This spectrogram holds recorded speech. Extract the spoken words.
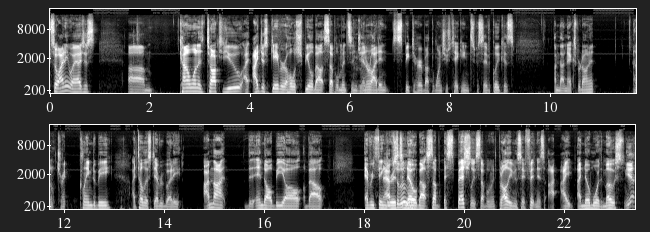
so anyway, I just um, kind of wanted to talk to you. I, I just gave her a whole spiel about supplements in general. I didn't speak to her about the one she was taking specifically because I'm not an expert on it. I don't tra- claim to be. I tell this to everybody. I'm not the end all be all about everything there is to know about sub, especially supplements. But I'll even say fitness. I, I, I know more than most, yeah.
